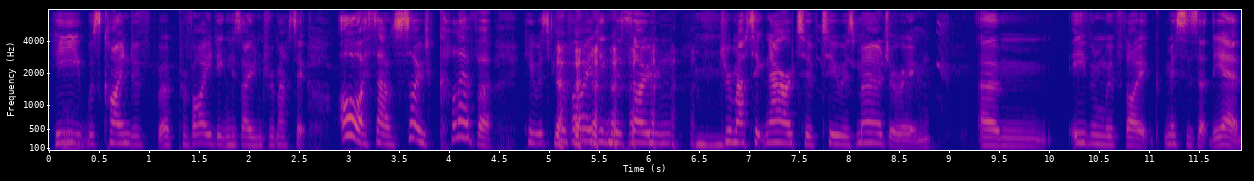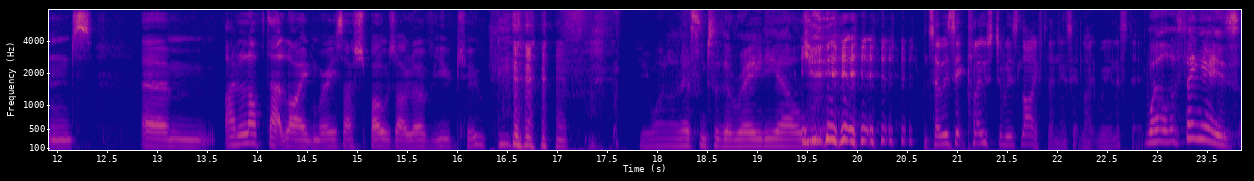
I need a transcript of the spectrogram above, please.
He was kind of uh, providing his own dramatic. Oh, I sound so clever. He was providing his own dramatic narrative to his murdering, um, even with like misses at the end. Um, I love that line where he's, "I suppose I love you too." Do you want to listen to the radio? So is it close to his life then? Is it like realistic? well, the thing is,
